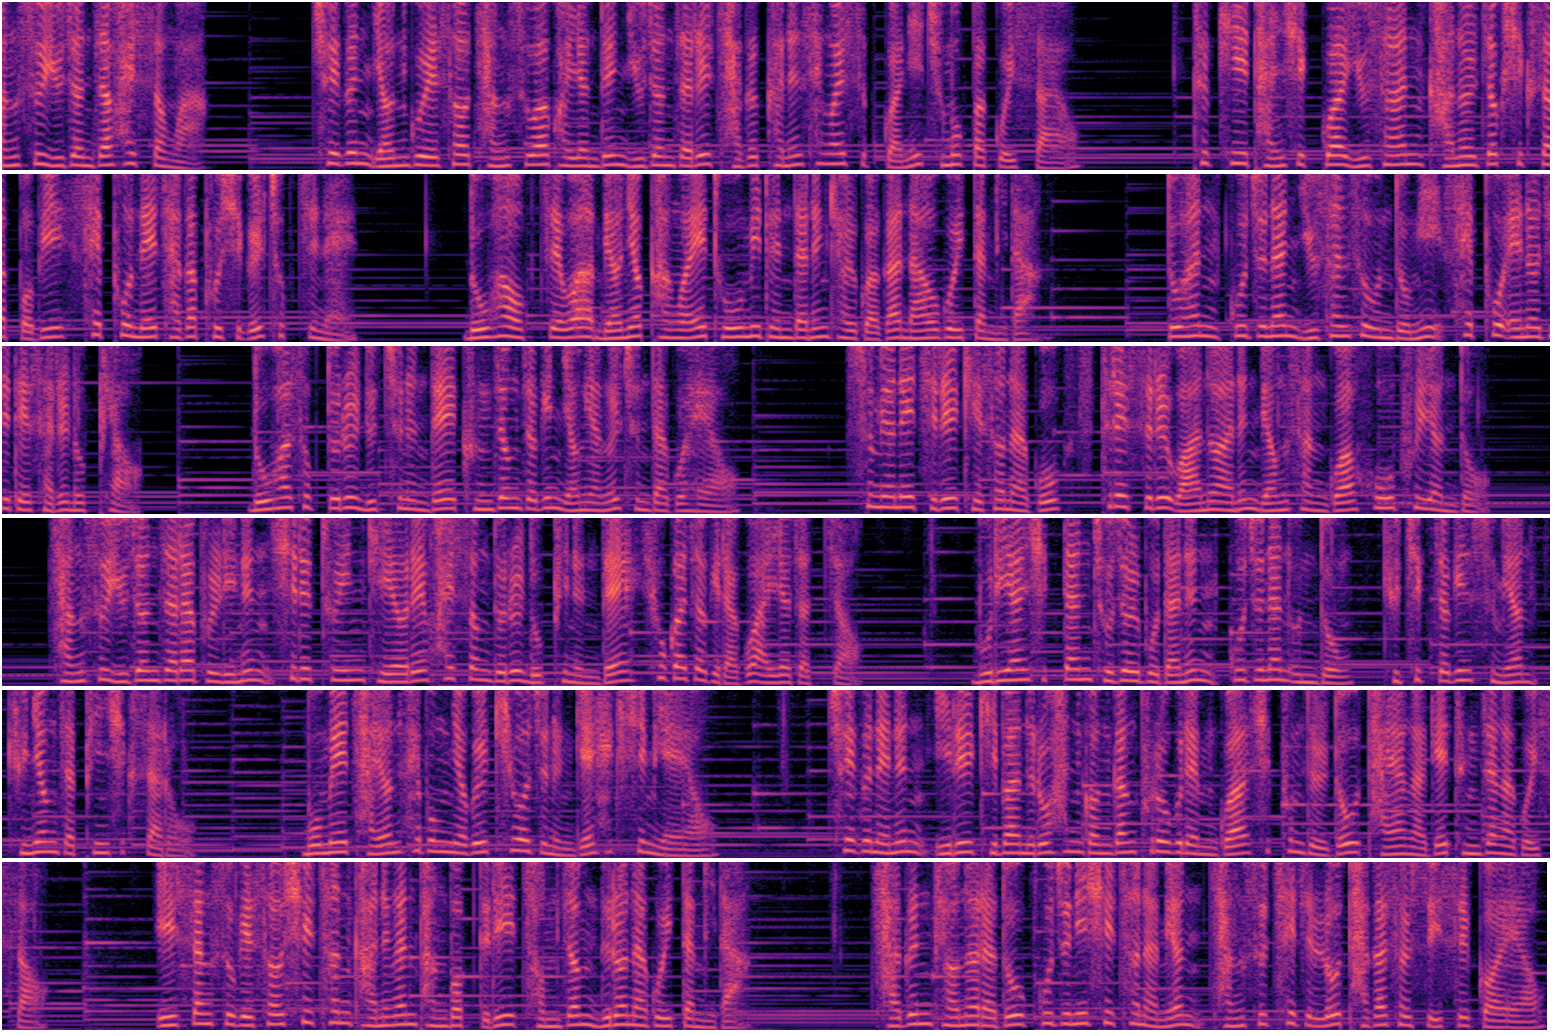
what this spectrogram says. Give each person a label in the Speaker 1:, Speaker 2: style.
Speaker 1: 장수 유전자 활성화. 최근 연구에서 장수와 관련된 유전자를 자극하는 생활 습관이 주목받고 있어요. 특히 단식과 유사한 간헐적 식사법이 세포 내 자가 포식을 촉진해 노화 억제와 면역 강화에 도움이 된다는 결과가 나오고 있답니다. 또한 꾸준한 유산소 운동이 세포 에너지 대사를 높여 노화 속도를 늦추는데 긍정적인 영향을 준다고 해요. 수면의 질을 개선하고 스트레스를 완화하는 명상과 호흡 훈련도 장수 유전자라 불리는 시르투인 계열의 활성도를 높이는데 효과적이라고 알려졌죠. 무리한 식단 조절보다는 꾸준한 운동, 규칙적인 수면, 균형 잡힌 식사로 몸의 자연 회복력을 키워주는 게 핵심이에요. 최근에는 이를 기반으로 한 건강 프로그램과 식품들도 다양하게 등장하고 있어 일상 속에서 실천 가능한 방법들이 점점 늘어나고 있답니다. 작은 변화라도 꾸준히 실천하면 장수 체질로 다가설 수 있을 거예요.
